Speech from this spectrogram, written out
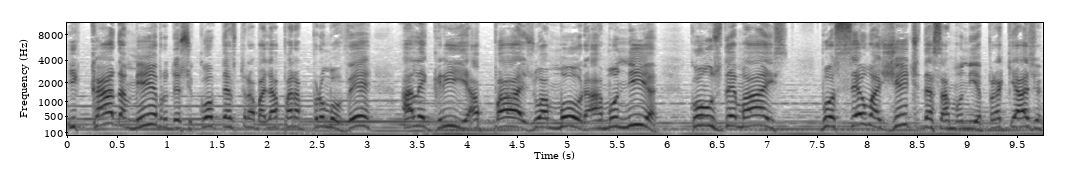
E cada membro desse corpo deve trabalhar para promover a alegria, a paz, o amor, a harmonia com os demais. Você é um agente dessa harmonia para que haja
